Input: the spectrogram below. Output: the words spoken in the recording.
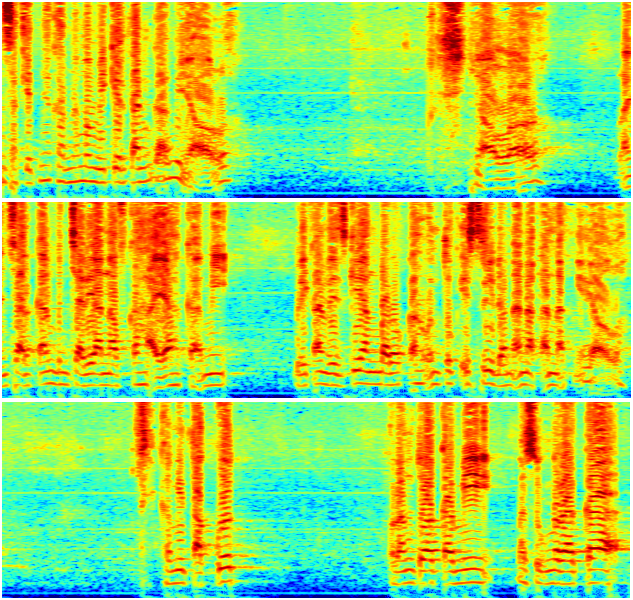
sakitnya karena memikirkan kami ya Allah. Ya Allah, lancarkan pencarian nafkah ayah kami. Berikan rezeki yang barokah untuk istri dan anak-anaknya ya Allah. Kami takut orang tua kami masuk neraka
